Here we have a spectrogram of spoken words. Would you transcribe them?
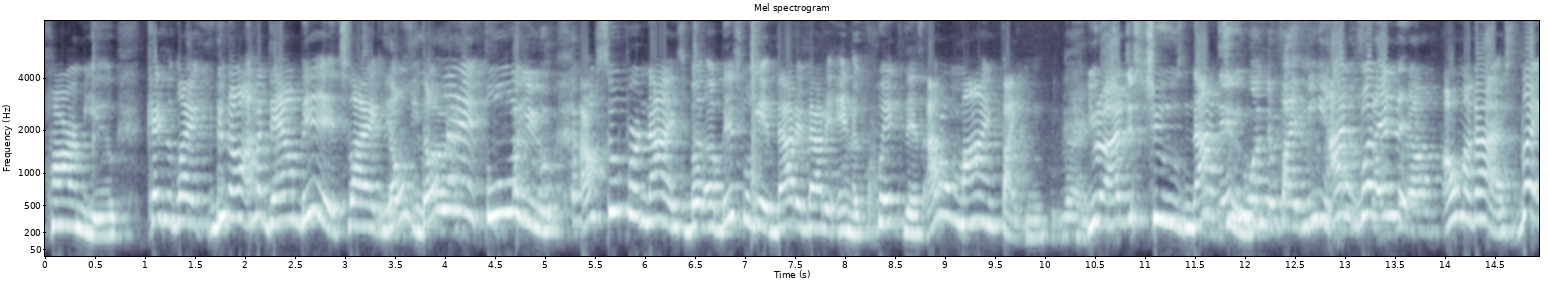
harm you. Case like, you know, I'm a down bitch. Like, yes, don't don't are. let it fool you. I'm super nice, but a bitch will get about it about it in a quickness. I don't mind fighting. Right. You know, I just choose not but to. want to fight me. I but and oh my gosh, like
